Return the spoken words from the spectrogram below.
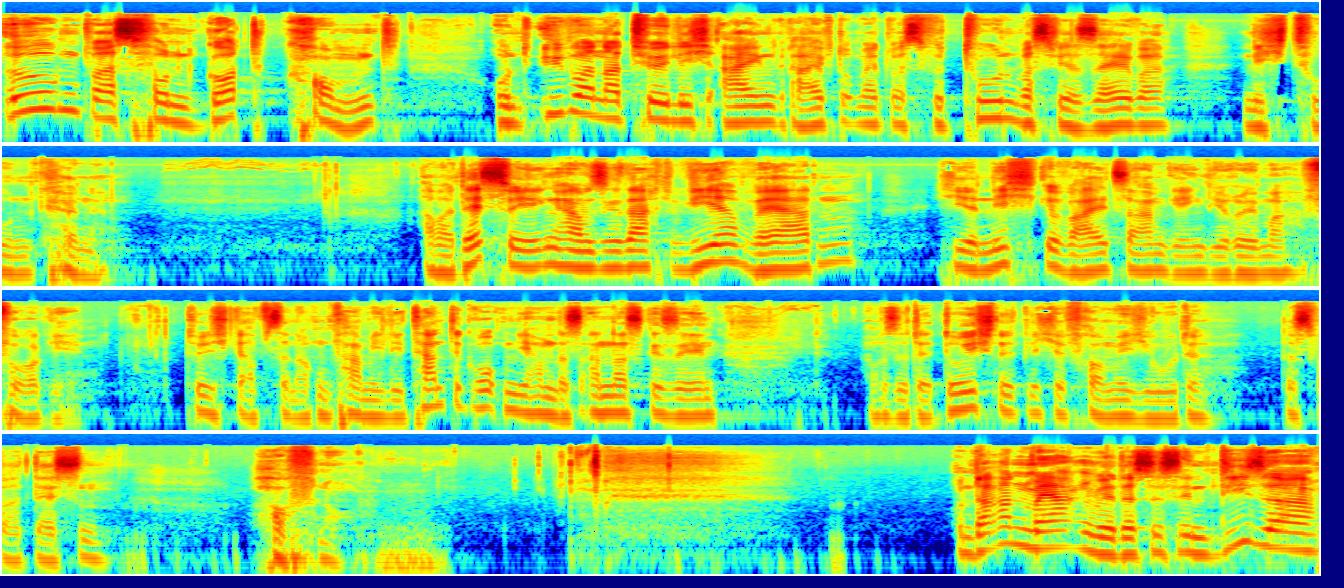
irgendwas von Gott kommt und übernatürlich eingreift, um etwas zu tun, was wir selber nicht tun können. Aber deswegen haben sie gesagt, wir werden hier nicht gewaltsam gegen die Römer vorgehen. Natürlich gab es dann auch ein paar militante Gruppen, die haben das anders gesehen. Aber so der durchschnittliche fromme Jude, das war dessen Hoffnung. Und daran merken wir, dass es in dieser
